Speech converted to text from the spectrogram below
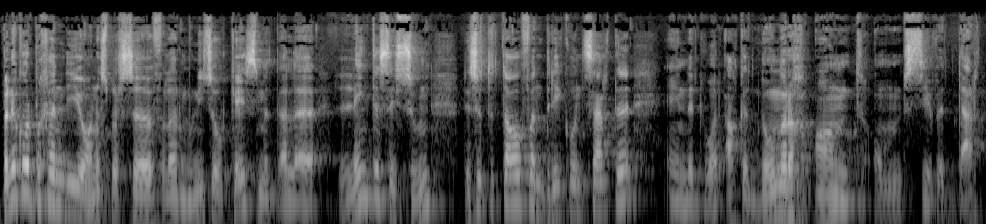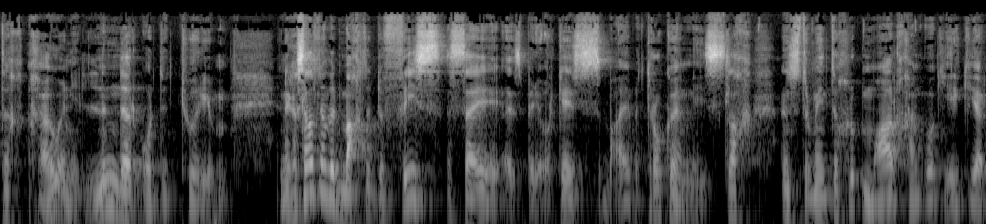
Binnekort begin die Johannesburgse Filharmoniese Orkees met hulle lente seisoen. Dis 'n totaal van 3 konserte en dit word elke donderdag aand om 7:30 gehou in die Linder Auditorium. En ek gesels nou met Magte de Vries. Sy is by die orkes baie betrokke in die slaginstrumente groep, maar gaan ook hierdie keer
